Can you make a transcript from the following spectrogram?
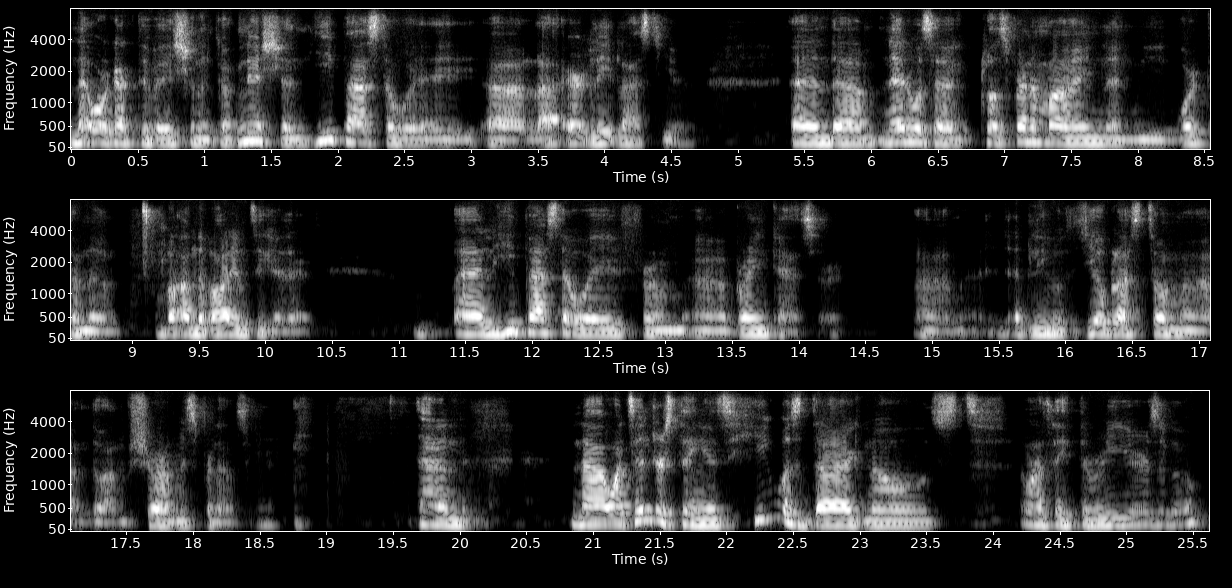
network activation and cognition. He passed away uh, er, late last year. And um, Ned was a close friend of mine, and we worked on the on the volume together. And he passed away from uh, brain cancer. Um, I believe it was glioblastoma, though I'm sure I'm mispronouncing it. And now, what's interesting is he was diagnosed. I want to say three years ago.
